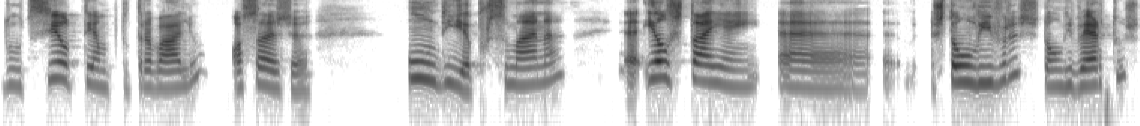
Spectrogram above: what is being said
do seu tempo de trabalho, ou seja, um dia por semana, eh, eles têm, uh, estão livres, estão libertos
